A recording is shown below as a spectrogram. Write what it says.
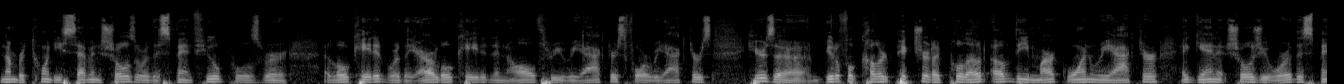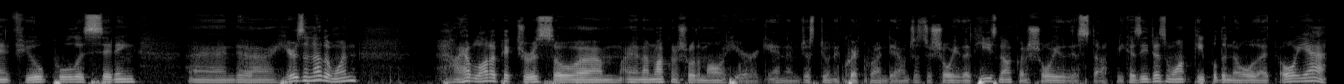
Number 27 shows where the spent fuel pools were located, where they are located in all three reactors, four reactors. Here's a beautiful colored picture that I pulled out of the Mark 1 reactor. Again, it shows you where the spent fuel pool is sitting. And uh, here's another one. I have a lot of pictures, so um, and I'm not going to show them all here again. I'm just doing a quick rundown just to show you that he's not going to show you this stuff because he doesn't want people to know that. Oh yeah,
